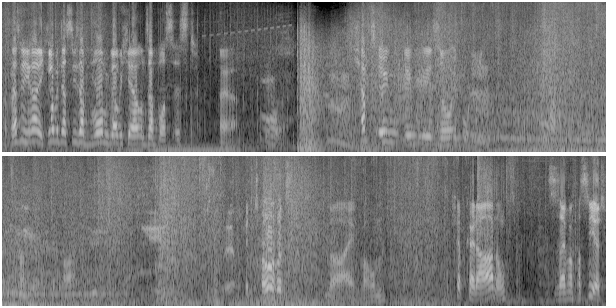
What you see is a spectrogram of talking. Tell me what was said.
tot. Lass mich ran, ich glaube, dass dieser Wurm, glaube ich, ja unser Boss ist. Ah, ja. Ich hab's irg irgendwie so im Urin. Ich bin tot. Nein, warum? Ich habe keine Ahnung. Es ist einfach passiert.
